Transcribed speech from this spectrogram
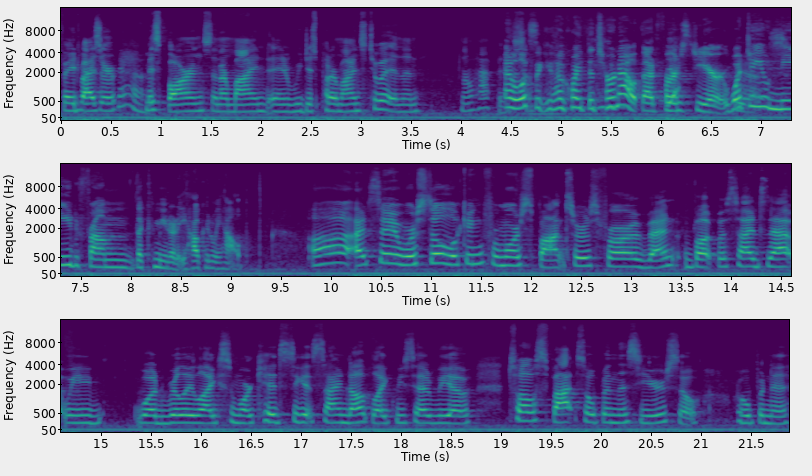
FA advisor, Yeah. Miss Barnes, in our mind, and we just put our minds to it, and then no happened. And it looks like you had quite the turnout that first year. What do you need from the community? How can we help? Uh, I'd say we're still looking for more sponsors for our event, but besides that, we would really like some more kids to get signed up. Like we said, we have 12 spots open this year, so we're hoping to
